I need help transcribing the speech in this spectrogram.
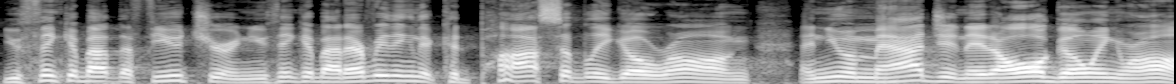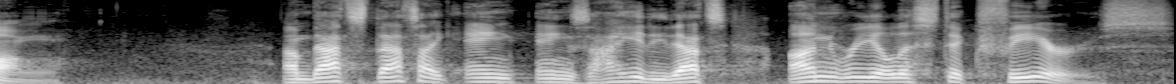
you think about the future and you think about everything that could possibly go wrong, and you imagine it all going wrong. Um, that's that's like anxiety. That's unrealistic fears.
